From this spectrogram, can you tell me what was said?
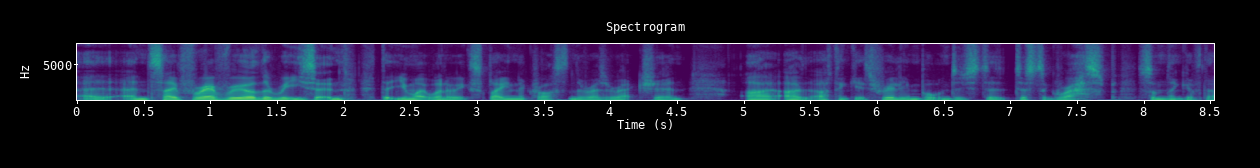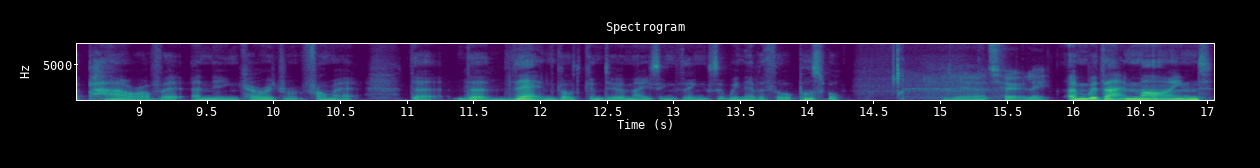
uh, and so for every other reason that you might want to explain the cross and the resurrection, I, I, I think it's really important just to just to grasp something of the power of it and the encouragement from it. That that then God can do amazing things that we never thought possible. Yeah, totally. And with that in mind,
